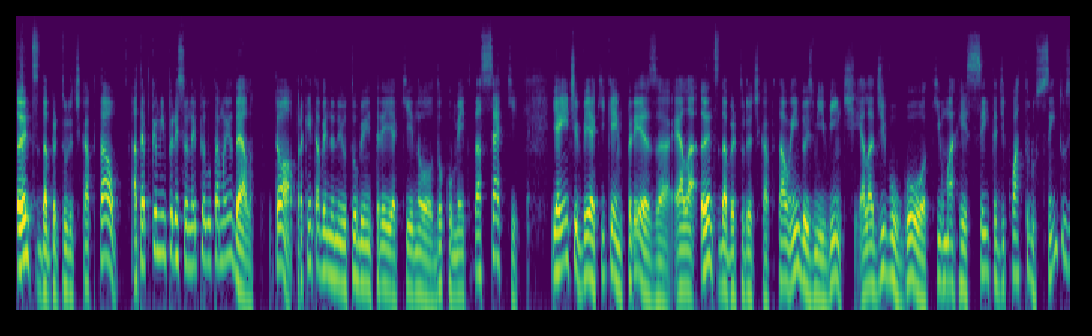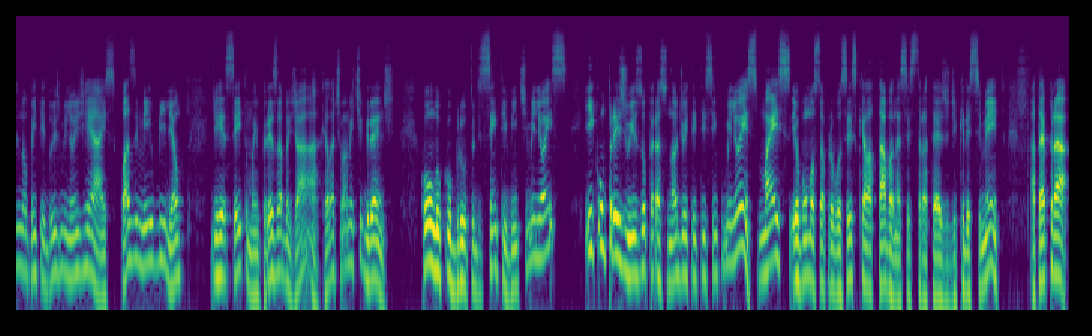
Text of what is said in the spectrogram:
antes da abertura de capital, até porque eu me impressionei pelo tamanho dela. Então, para quem está vendo no YouTube, eu entrei aqui no documento da SEC e a gente vê aqui que a empresa, ela antes da abertura de capital em 2020, ela divulgou aqui uma receita de 492 milhões de reais, quase meio bilhão de receita, uma empresa já relativamente grande, com lucro bruto de 120 milhões e com prejuízo operacional de 85 milhões. Mas eu vou mostrar para vocês que ela estava nessa estratégia de crescimento, até para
